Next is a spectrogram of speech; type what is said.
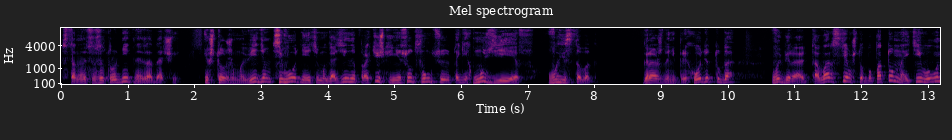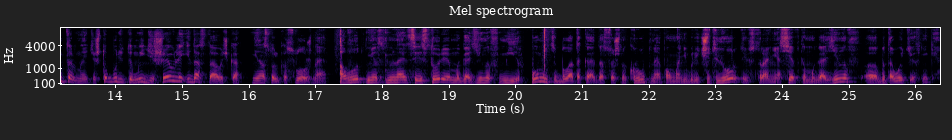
становится затруднительной задачей. И что же мы видим? Сегодня эти магазины практически несут функцию таких музеев, выставок. Граждане приходят туда, выбирают товар с тем, чтобы потом найти его в интернете, что будет им и дешевле, и доставочка не настолько сложная. А вот мне вспоминается история магазинов «Мир». Помните, была такая достаточно крупная, по-моему, они были четвертые в стране, сетка магазинов э, бытовой техники.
